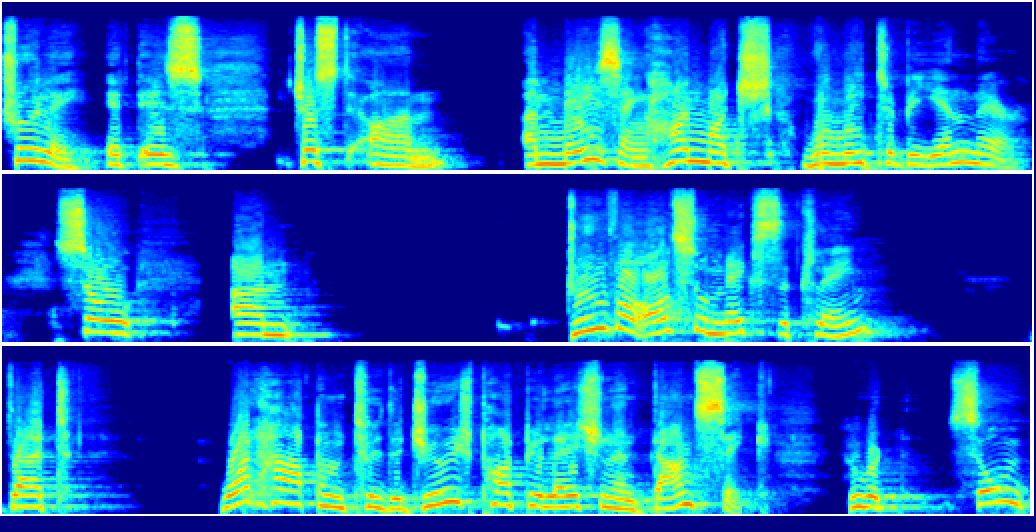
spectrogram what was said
Truly, it is just um, amazing how much we need to be in there. So, um, Drywa also makes the claim that what happened to the Jewish population in Danzig, who were so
